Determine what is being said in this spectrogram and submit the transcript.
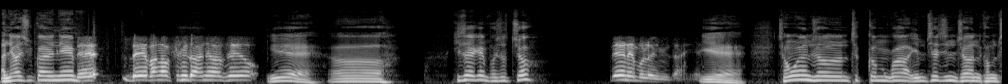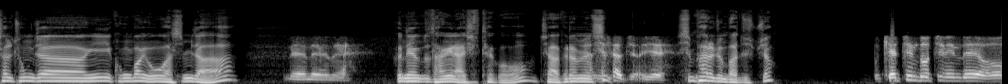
안녕하십니까, 의원님? 네, 네, 반갑습니다. 안녕하세요. 예, 어, 기자회견 보셨죠? 네네, 물론입니다. 예. 예. 정호연 전 특검과 임채진 전 검찰총장이 공방에 오고 갔습니다. 네네네. 그 내용도 당연히 아실 테고. 자, 그러면 심, 예. 심판을 좀 봐주십시오. 개찐 도찐인데요.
